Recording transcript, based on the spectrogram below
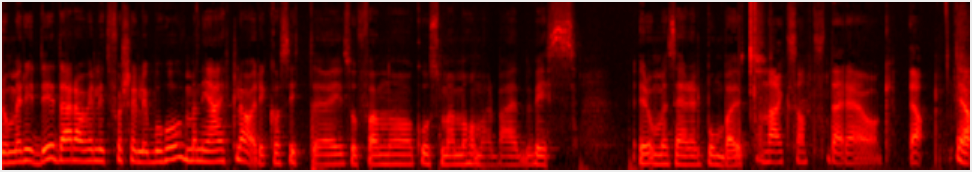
rommet ryddig. Der har vi litt forskjellige behov, men jeg klarer ikke å sitte i sofaen og kose meg med håndarbeid hvis rommet ser helt bomba ut. Nei, ikke sant. Der er jeg òg. Ja. Ja,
